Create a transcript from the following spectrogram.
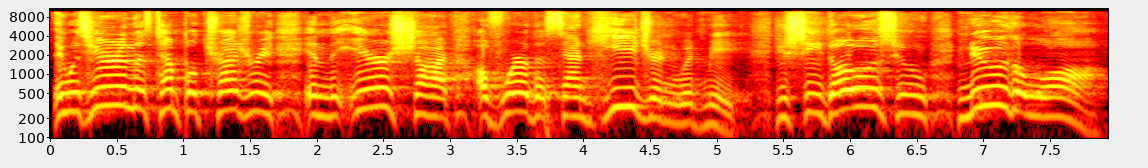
It was here in this temple treasury, in the earshot of where the Sanhedrin would meet. You see, those who knew the law,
